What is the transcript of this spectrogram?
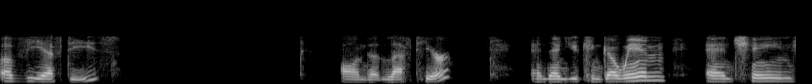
of VFDs on the left here. And then you can go in and change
